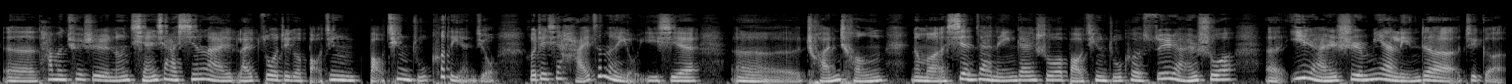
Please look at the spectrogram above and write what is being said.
呃，他们却是能潜下心来来做这个宝庆宝庆竹刻的研究，和这些孩子们有一些呃传承。那么现在呢，应该说宝庆竹刻虽然说呃依然是面临着这个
